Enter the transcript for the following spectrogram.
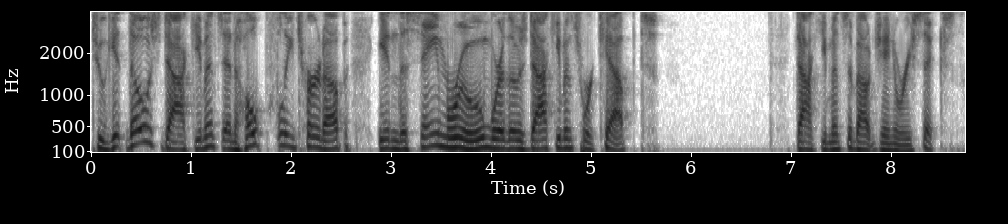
to get those documents and hopefully turn up in the same room where those documents were kept. Documents about January 6th.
